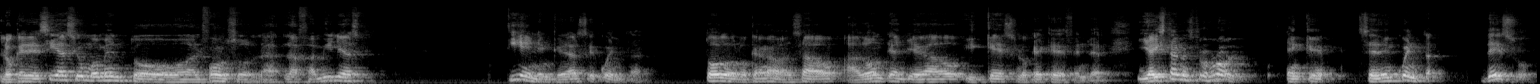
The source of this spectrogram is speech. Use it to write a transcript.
lo que decía hace un momento Alfonso, las familias tienen que darse cuenta todo lo que han avanzado, a dónde han llegado y qué es lo que hay que defender. Y ahí está nuestro rol, en que se den cuenta de eso,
